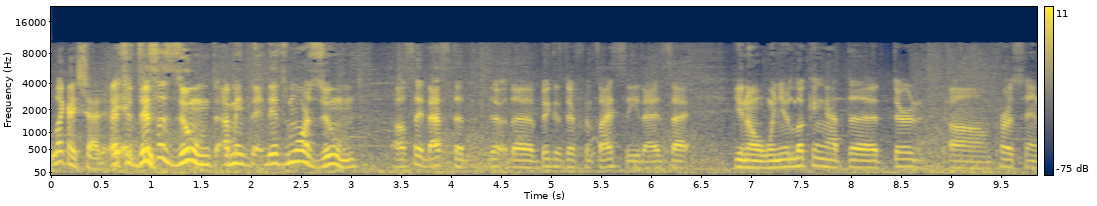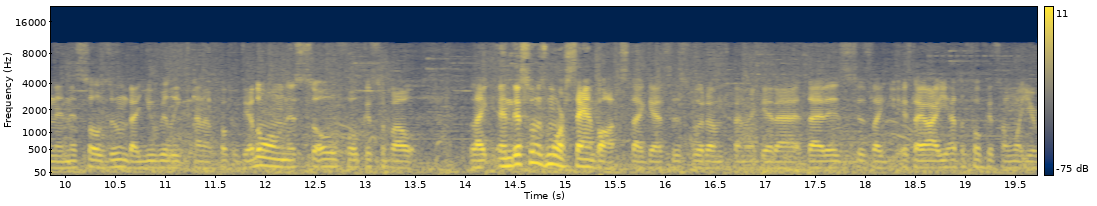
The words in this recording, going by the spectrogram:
like I said, it- this is zoomed. I mean, it's more zoomed. I'll say that's the, the the biggest difference I see. That is that, you know, when you're looking at the third um, person and it's so zoomed that you really kind of focus. The other one is so focused about, like, and this one is more sandboxed. I guess is what I'm trying to get at. That is just like it's like all right, you have to focus on what you're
